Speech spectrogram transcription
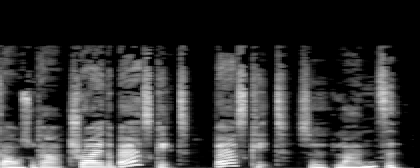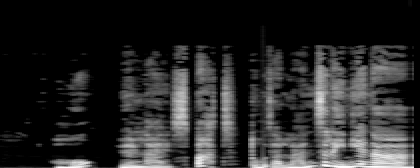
告诉他 “Try the basket”。basket 是篮子哦，原来 Spot 躲在篮子里面呐。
